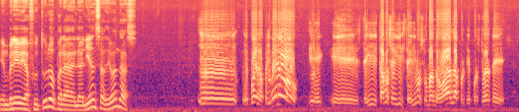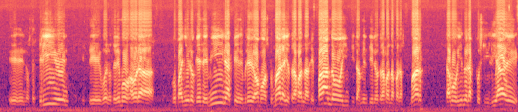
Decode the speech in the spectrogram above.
en breve a futuro para la alianza de bandas? Eh, eh, bueno, primero eh, segui- estamos segui- seguimos sumando bandas porque por suerte nos escriben. Este, bueno, tenemos ahora compañero que es de Minas, que en breve vamos a sumar. Hay otras bandas de Pando, Inti también tiene otras bandas para sumar. Estamos viendo la posibilidad de,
